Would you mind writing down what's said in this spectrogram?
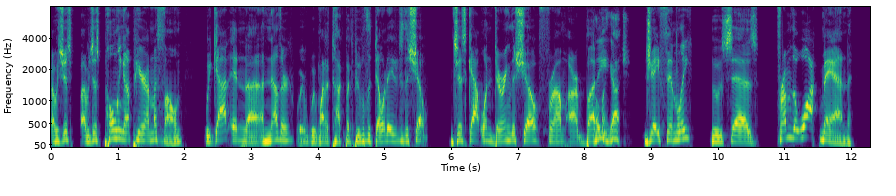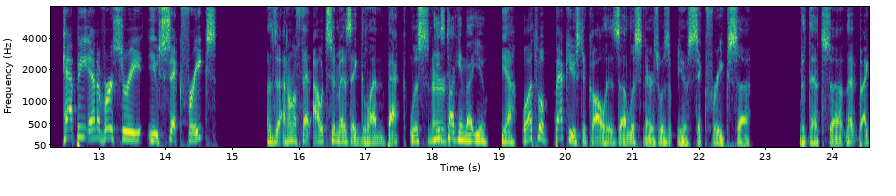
I was just I was just pulling up here on my phone. We got in uh, another. We, we want to talk about the people that donated to the show. Just got one during the show from our buddy oh my gosh, Jay Finley, who says from the Walkman, "Happy anniversary, you sick freaks." I don't know if that outs him as a Glenn Beck listener. he's talking about you. Yeah, well, that's what Beck used to call his uh, listeners was you know sick freaks. Uh, but that's uh, that I,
